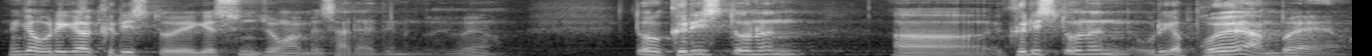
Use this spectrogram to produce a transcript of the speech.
그러니까 우리가 그리스도에게 순종하며 살아야 되는 거고요. 또 그리스도는 어, 그리스도는 우리가 보여요, 안 보여요?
